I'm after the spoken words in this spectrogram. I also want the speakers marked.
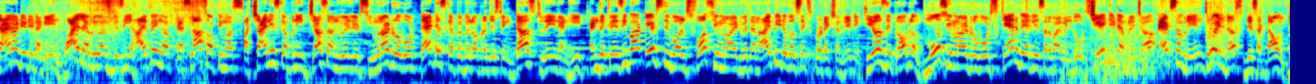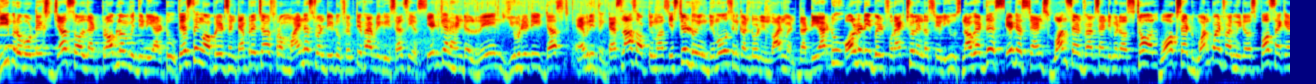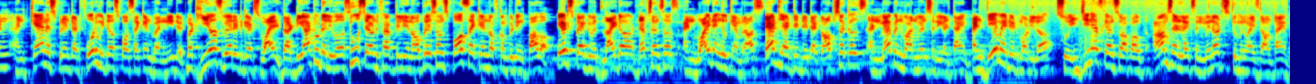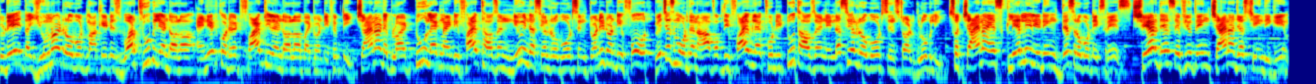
Speaker 1: China did it again. While everyone's busy hyping up Tesla's Optimus, a Chinese company just unveiled its humanoid robot that is capable of resisting dust, rain, and heat. And the crazy part, it's the world's first humanoid with an IP66 protection rating. Here's the problem most humanoid robots can barely survive indoors. Change the temperature, add some rain, throw in dust, they shut down. Deep Robotics just solved that problem with the DR2. This thing operates in temperatures from minus 20 to 55 degrees Celsius. It can handle rain, humidity, dust, everything. Tesla's Optimus is still doing demos in controlled environment. The DR2 already built for actual industrial use. Now get this, it stands 175 centimeters tall, walks at 1.5 meters per second and can sprint at 4 meters per second when needed. But here's where it gets wild. The DR2 delivers 275 trillion operations per second of computing power. It's packed with LiDAR, depth sensors and wide angle cameras that let it detect obstacles and map environments in real time. And they made it modular so engineers can swap out arms and legs in minutes to minimize downtime. Today, the humanoid robot market is worth $2 billion and it could hit $5 trillion by 2050. China deployed 2,95,000 new industrial robots in 2024, which is more than half of the 5,42,000 industrial robots installed globally. So China is clearly leading this robotics race. Share this if you think China just changed the game.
